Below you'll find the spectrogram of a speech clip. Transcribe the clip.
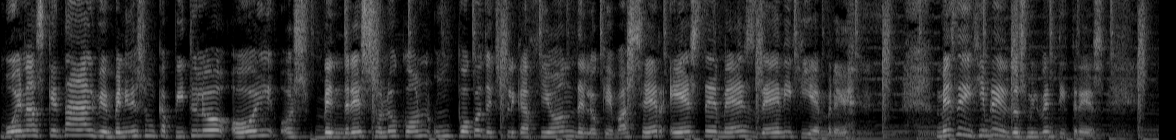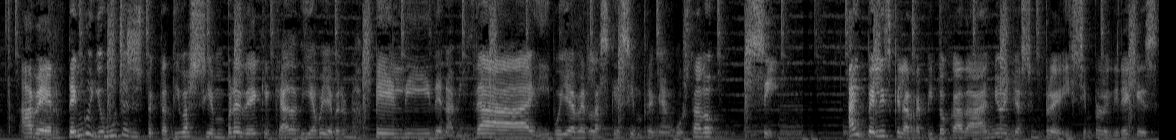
Buenas, ¿qué tal? Bienvenidos a un capítulo. Hoy os vendré solo con un poco de explicación de lo que va a ser este mes de diciembre. mes de diciembre de 2023. A ver, tengo yo muchas expectativas siempre de que cada día voy a ver una peli de Navidad y voy a ver las que siempre me han gustado. Sí. Hay pelis que las repito cada año, ya siempre, y siempre lo diré, que es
